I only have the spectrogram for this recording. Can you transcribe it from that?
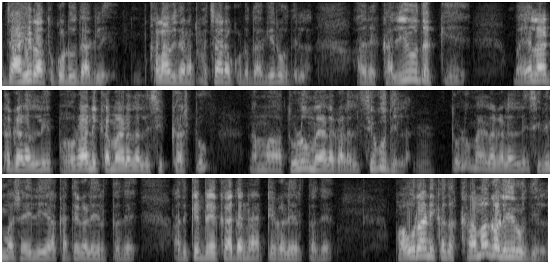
ಜಾಹೀರಾತು ಕೊಡುವುದಾಗಲಿ, ಕಲಾವಿದನ ಪ್ರಚಾರ ಕೊಡುವುದಾಗಿ ಇರುವುದಿಲ್ಲ. ಆದರೆ ಕಲಿಯುವುದಕ್ಕೆ ಬಯಲಾಟಗಳಲ್ಲಿ, ಪೌರಾಣಿಕ ಮೇಳದಲ್ಲಿ ಸಿಕ್ಕಷ್ಟು ನಮ್ಮ ತುಳು ಮೇಳಗಳಲ್ಲಿ ಸಿಗುವುದಿಲ್ಲ. ತುಳು ಮೇಳಗಳಲ್ಲಿ ಸಿನಿಮಾ ಶೈಲಿಯ ಕಥೆಗಳಿರ್ತದೆ, ಅದಕ್ಕೆ ಬೇಕಾದ ನಾಟ್ಯಗಳಿರ್ತದೆ. ಪೌರಾಣಿಕದ ಕ್ರಮಗಳು ಇರುವುದಿಲ್ಲ.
